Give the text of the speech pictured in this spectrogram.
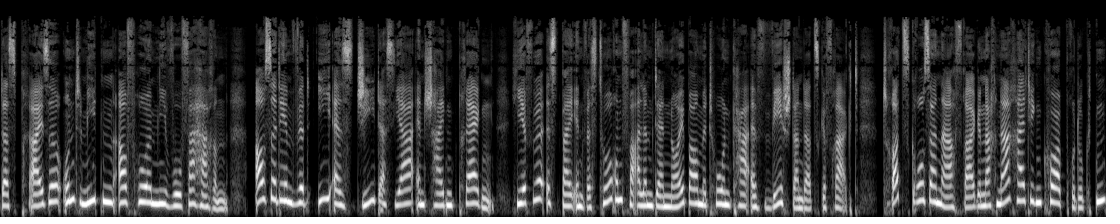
dass Preise und Mieten auf hohem Niveau verharren. Außerdem wird ESG das Jahr entscheidend prägen. Hierfür ist bei Investoren vor allem der Neubau mit hohen KfW-Standards gefragt. Trotz großer Nachfrage nach nachhaltigen Core-Produkten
